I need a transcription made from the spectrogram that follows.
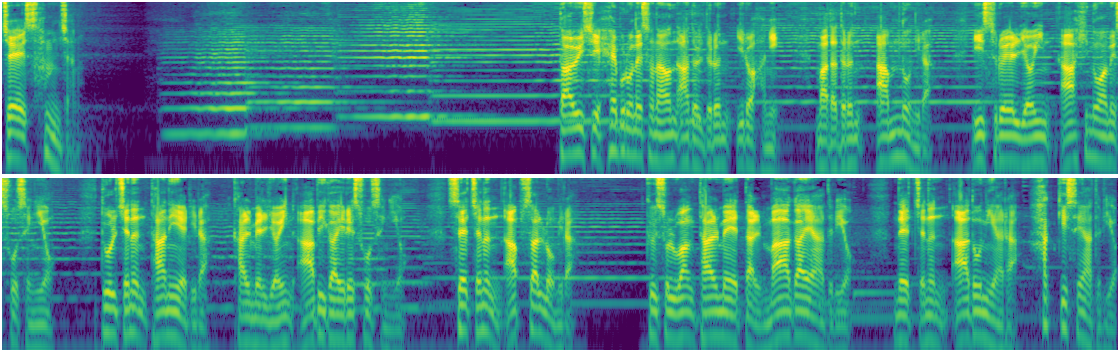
제 3장 다윗이 헤브론에서 낳은 아들들은 이러하니 맏아들은 암논이라 이스르엘 여인 아히노함의 소생이요. 둘째는 다니엘이라 갈멜 여인 아비가일의 소생이요. 셋째는 압살롬이라. 그술왕 달매의 딸 마아가의 아들이요. 넷째는 아도니아라 학깃의 아들이요.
